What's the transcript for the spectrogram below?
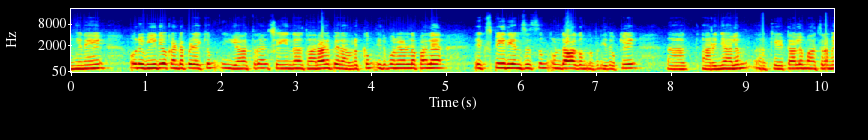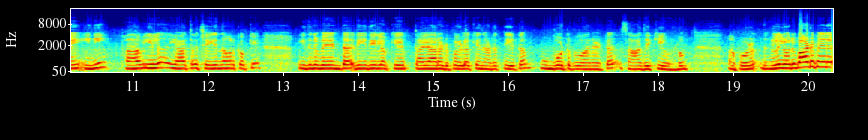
ഇങ്ങനെ ഒരു വീഡിയോ കണ്ടപ്പോഴേക്കും യാത്ര ചെയ്യുന്ന ധാരാളം പേർ അവർക്കും ഇതുപോലെയുള്ള പല എക്സ്പീരിയൻസസും ഉണ്ടാകും. അപ്പോൾ ഇതൊക്കെ അറിഞ്ഞാലും കേട്ടാലും മാത്രമേ ഇനി ഭാവിയിൽ യാത്ര ചെയ്യുന്നവർക്കൊക്കെ ഇതിന് വേണ്ട രീതിയിലൊക്കെ തയ്യാറെടുപ്പുകളൊക്കെ നടത്തിയിട്ട് മുമ്പോട്ട് പോകാനായിട്ട് സാധിക്കുകയുള്ളൂ. അപ്പോൾ നിങ്ങളിൽ ഒരുപാട് പേര്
